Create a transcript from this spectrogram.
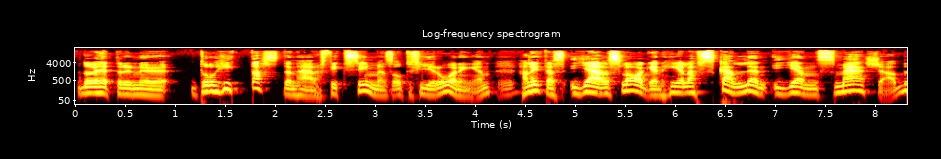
Då heter det nu, då hittas den här Fitzsimmons, 84-åringen. Han hittas ihjälslagen, hela skallen igensmashad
